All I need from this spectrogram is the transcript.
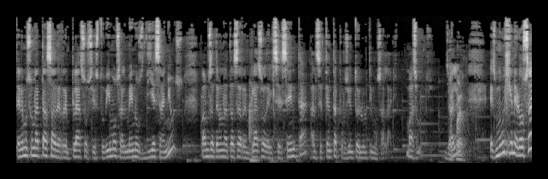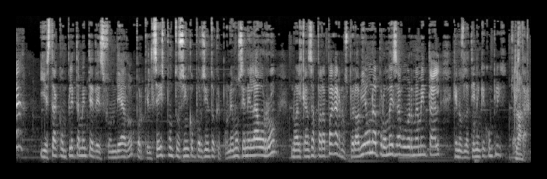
Tenemos una tasa de reemplazo, si estuvimos al menos 10 años, vamos a tener una tasa de reemplazo del 60 al 70% del último salario, más o menos. De acuerdo. Es muy generosa, y está completamente desfondeado porque el 6.5% que ponemos en el ahorro no alcanza para pagarnos. Pero había una promesa gubernamental que nos la tienen que cumplir. Ahí Claro. está.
